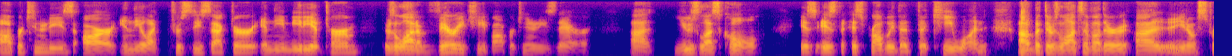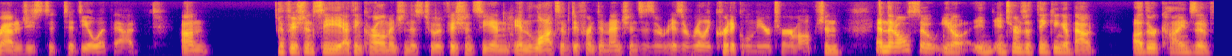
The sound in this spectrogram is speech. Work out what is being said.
opportunities are in the electricity sector in the immediate term. There's a lot of very cheap opportunities there. Uh, use less coal is is is probably the the key one. Uh, but there's lots of other uh, you know strategies to to deal with that. Um, efficiency, I think Carla mentioned this too. Efficiency in in lots of different dimensions is a is a really critical near term option. And then also, you know, in, in terms of thinking about other kinds of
